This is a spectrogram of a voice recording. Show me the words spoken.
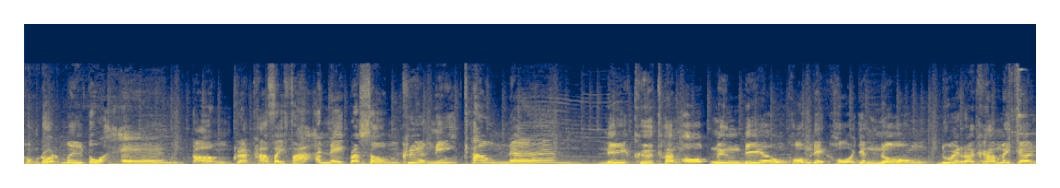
ของรสมือตัวเอง ต้องกระทะไฟฟ้าอเนกประสงค์เครื่องนี้เท่านั้น นี่คือทางออกหนึ่งเดียวของเด็กหออย่างน้อง ด้วยราคาไม่เกิน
